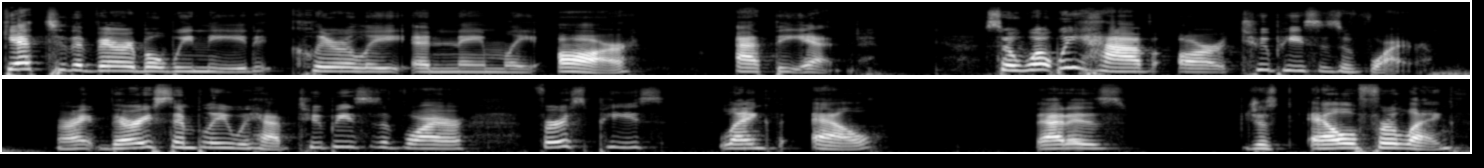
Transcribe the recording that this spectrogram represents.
get to the variable we need, clearly and namely r, at the end. So what we have are two pieces of wire. All right, very simply, we have two pieces of wire. First piece, length L. That is just L for length.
